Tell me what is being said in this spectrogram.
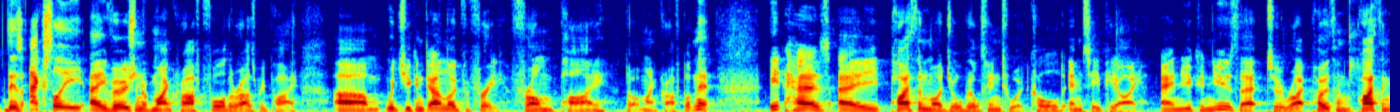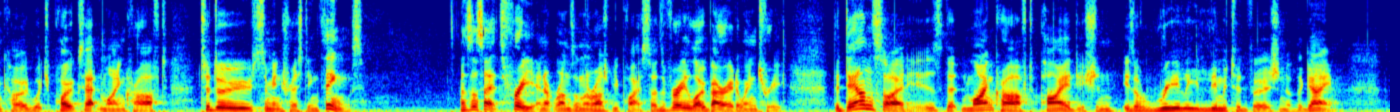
There's actually a version of Minecraft for the Raspberry Pi, um, which you can download for free from pi.minecraft.net. It has a Python module built into it called MCPI, and you can use that to write Python, Python code which pokes at Minecraft to do some interesting things. As I say, it's free and it runs on the Raspberry Pi, so it's a very low barrier to entry. The downside is that Minecraft Pi Edition is a really limited version of the game.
